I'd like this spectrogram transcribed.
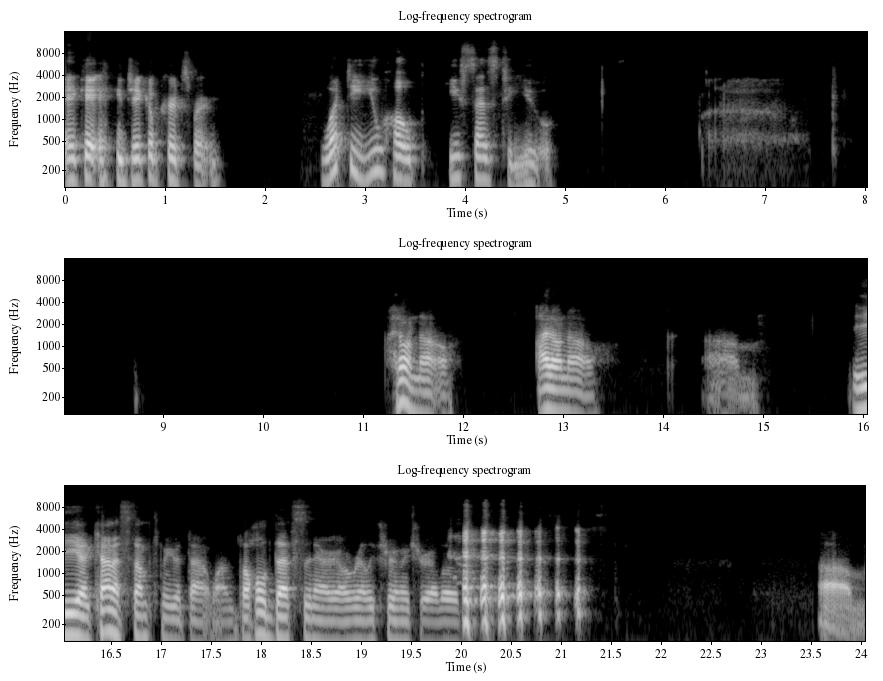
aka Jacob Kurtzberg. What do you hope he says to you? I don't know. I don't know. Um, yeah, kind of stumped me with that one. The whole death scenario really threw me through a little. um,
